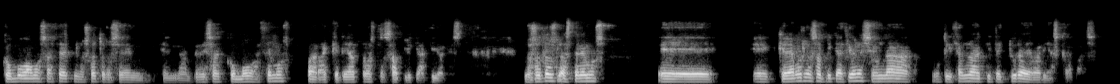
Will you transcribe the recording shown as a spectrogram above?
¿cómo vamos a hacer nosotros en, la empresa? ¿Cómo hacemos para crear nuestras aplicaciones? Nosotros las tenemos eh, eh, creamos las aplicaciones utilizando una arquitectura de varias capas.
